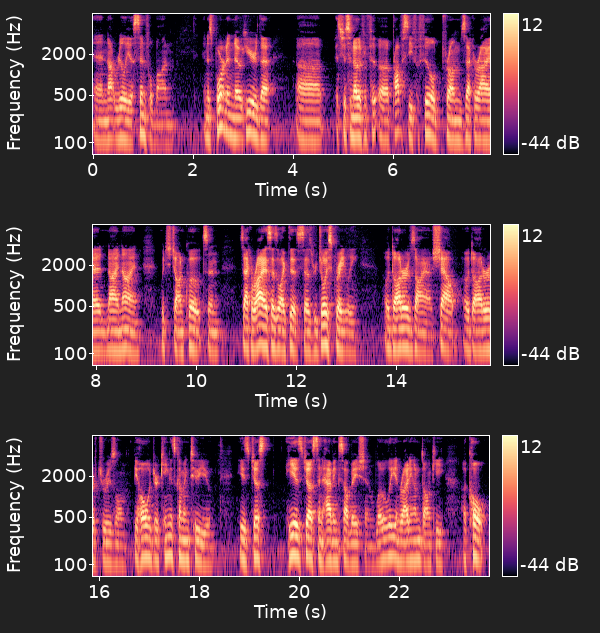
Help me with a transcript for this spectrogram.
and not really a sinful bond. And it's important to note here that uh, it's just another uh, prophecy fulfilled from Zechariah 9 9, which John quotes. And Zechariah says it like this says, Rejoice greatly, O daughter of Zion, shout, O daughter of Jerusalem. Behold, your king is coming to you. He is just he is just in having salvation, lowly and riding on a donkey, a colt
